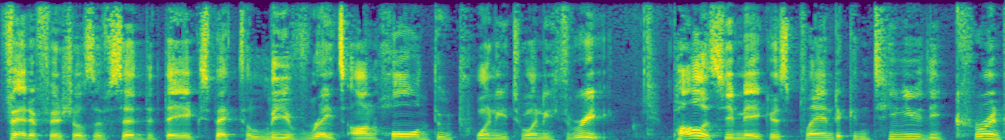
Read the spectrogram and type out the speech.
Fed officials have said that they expect to leave rates on hold through 2023. Policymakers plan to continue the current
